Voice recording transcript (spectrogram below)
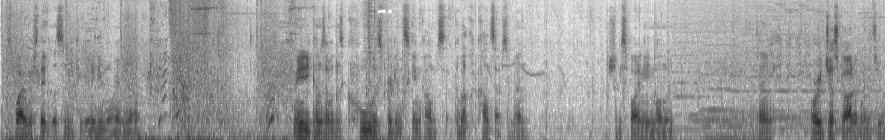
That's why I wish they'd listen to the community more, you know? Community comes out with the coolest freaking skin concepts, man. Should be spawning any moment. I think. Or we just got it, one of the two.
